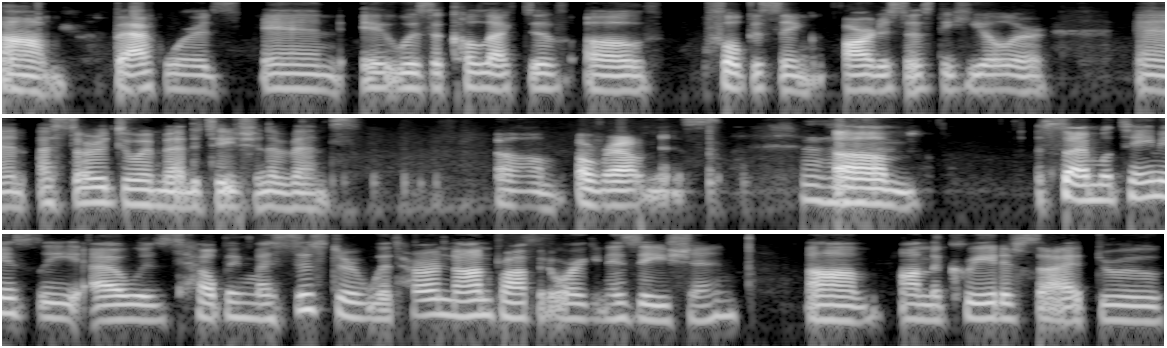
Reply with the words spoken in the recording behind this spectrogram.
um backwards and it was a collective of focusing artists as the healer and i started doing meditation events um around this. Mm-hmm. um simultaneously, I was helping my sister with her nonprofit organization um, on the creative side through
